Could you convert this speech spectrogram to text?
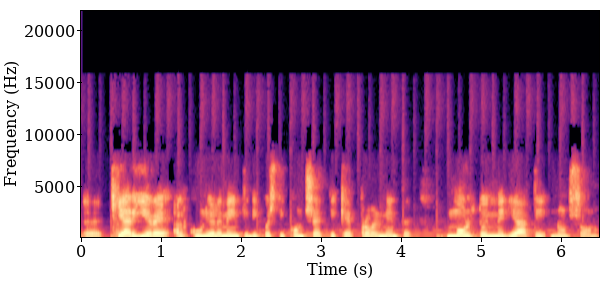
eh, chiarire alcuni elementi di questi concetti che probabilmente molto immediati non sono.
